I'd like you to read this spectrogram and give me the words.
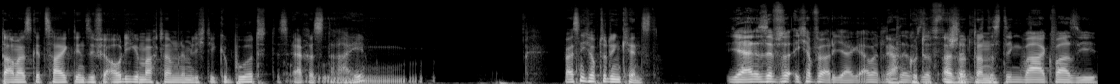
damals gezeigt, den sie für Audi gemacht haben, nämlich die Geburt des RS3. Ich weiß nicht, ob du den kennst. Ja, selbst, ich habe für Audio gearbeitet. Ja, gut, also dann- das Ding war quasi.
